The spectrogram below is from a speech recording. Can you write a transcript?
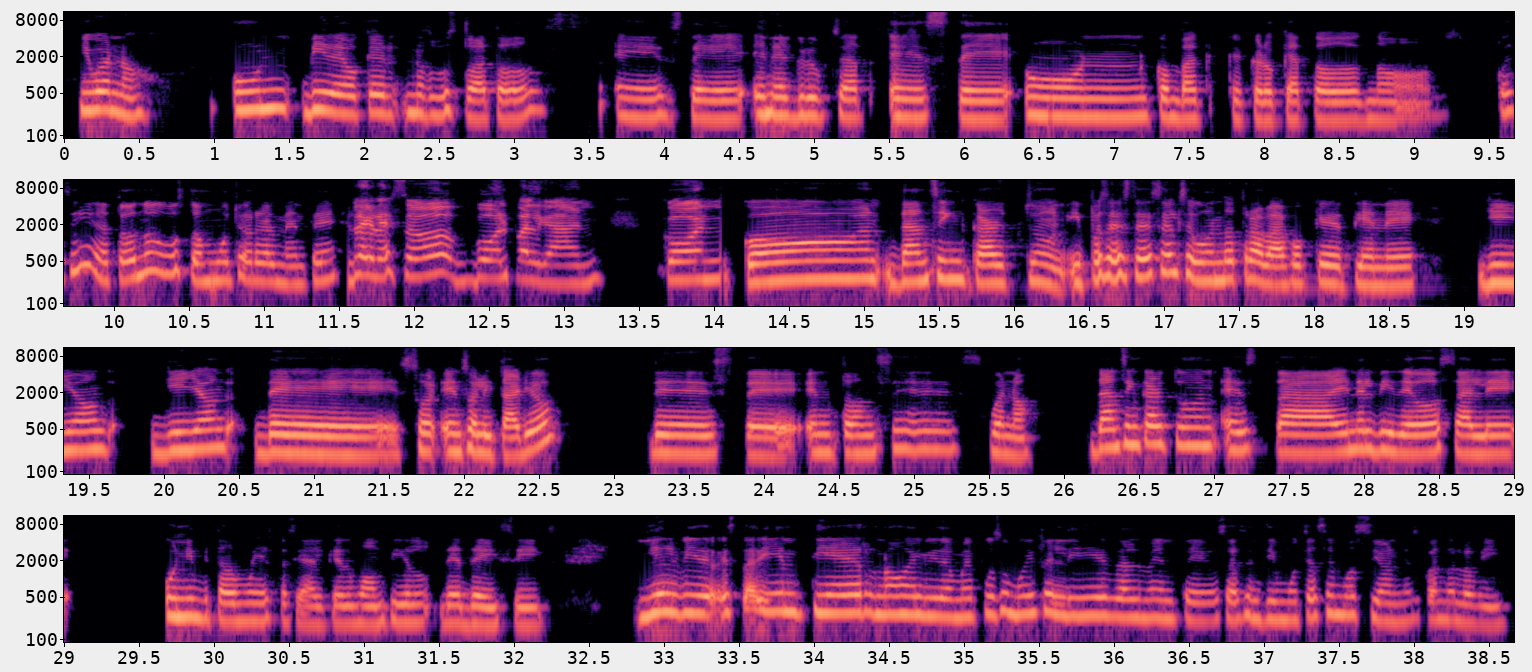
Y bueno, un video que nos gustó a todos este, en el group chat, este, un comeback que creo que a todos nos, pues sí, a todos nos gustó mucho realmente. Regresó Volpalgan con... Con Dancing Cartoon. Y pues este es el segundo trabajo que tiene Ji Young, de, en solitario. De este, entonces, bueno, Dancing Cartoon está en el video, sale un invitado muy especial que es One Pill de Day Six. Y el video está bien tierno, el video me puso muy feliz realmente, o sea, sentí muchas emociones cuando lo vi.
